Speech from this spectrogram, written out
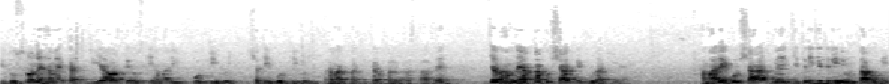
कि दूसरों ने हमें कष्ट दिया और फिर उसकी हमारी पूर्ति हुई क्षति पूर्ति हुई, परमात्मा की कर्मफल व्यवस्था से, जब हमने अपना पुरुषार्थ भी पूरा किया है। हमारे पुरुषार्थ में जितनी जितनी न्यूनता होगी,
